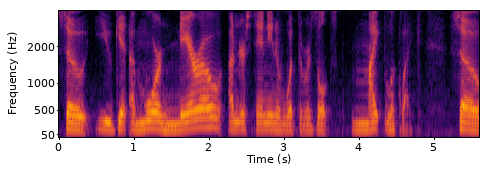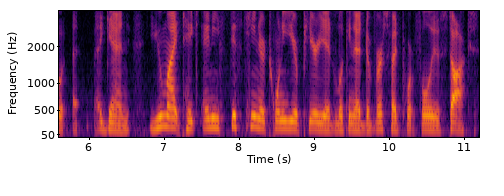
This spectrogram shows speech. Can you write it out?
So you get a more narrow understanding of what the results might look like. So uh, again, you might take any 15 or 20 year period looking at a diversified portfolio of stocks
